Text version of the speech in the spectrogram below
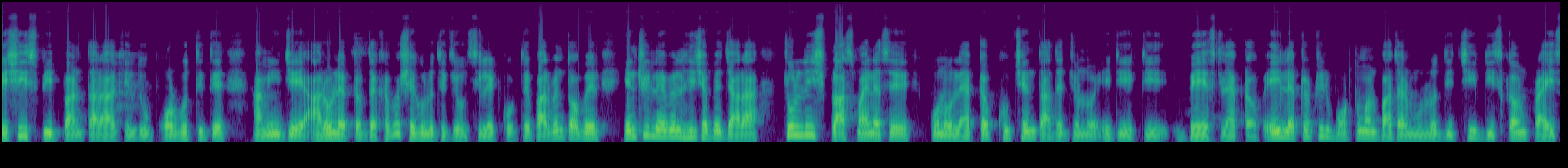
বেশি স্পিড পান, তারা কিন্তু পরবর্তীতে আমি যে আরও ল্যাপটপ দেখাবো, সেগুলো থেকেও সিলেক্ট করতে পারবেন। তবে এন্ট্রি লেভেল হিসাবে যারা চল্লিশ প্লাস মাইনাসে কোনো ল্যাপটপ খুঁজছেন, তাদের জন্য এটি একটি বেস্ট ল্যাপটপ এই ল্যাপটপটির বর্তমান বাজার মূল্য দিচ্ছি ডিসকাউন্ট প্রাইস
